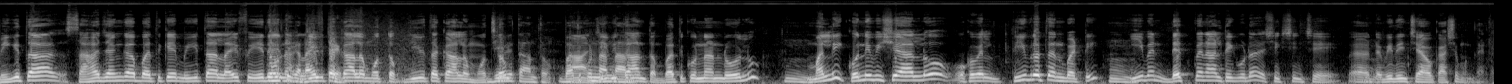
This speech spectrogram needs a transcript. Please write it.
మిగతా సహజంగా బతికే మిగతా లైఫ్ ఏదైనా జీవితకాలం మొత్తం జీవితకాలం మొత్తం జీవితాంతం బతికున్న రోజులు మళ్ళీ కొన్ని విషయాల్లో ఒకవేళ తీవ్రతను బట్టి ఈవెన్ డెత్ పెనాల్టీ కూడా శిక్షించే అంటే విధించే అవకాశం ఉందండి.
